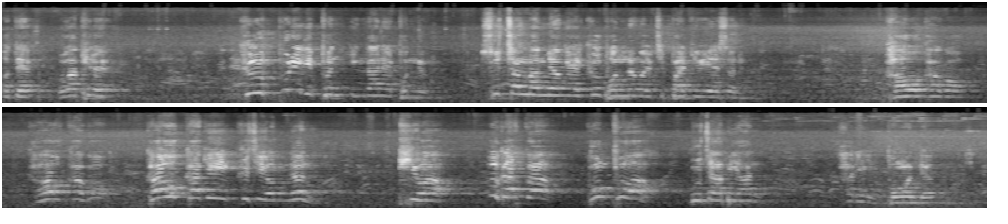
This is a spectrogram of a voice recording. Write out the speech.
어때요? 뭐가 필요해요? 그 뿌리 깊은 인간의 본능, 수천만 명의 그 본능을 짓밟기 위해서는 가혹하고 가혹하고 가혹하기 그지없는 피와 억압과 공포와 무자비한 칼이 동원되었던 것입니다.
